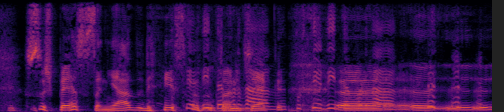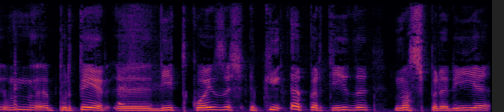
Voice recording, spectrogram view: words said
suspenso, saneado, disse Ter dito a António verdade, Checa, por ter dito a verdade. por ter dito coisas que, a partida, não se esperaria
